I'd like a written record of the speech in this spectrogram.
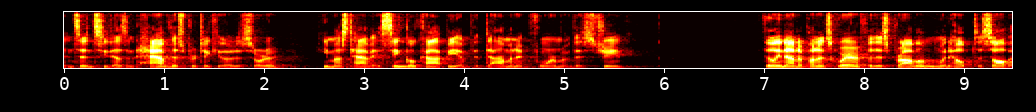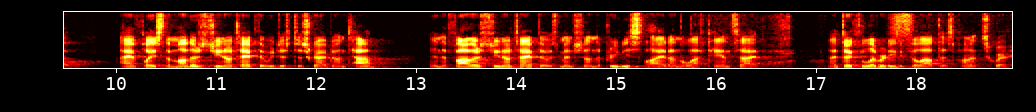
And since he doesn't have this particular disorder, he must have a single copy of the dominant form of this gene. Filling out a Punnett square for this problem would help to solve it. I have placed the mother's genotype that we just described on top, and the father's genotype that was mentioned on the previous slide on the left-hand side. I took the liberty to fill out this Punnett square.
